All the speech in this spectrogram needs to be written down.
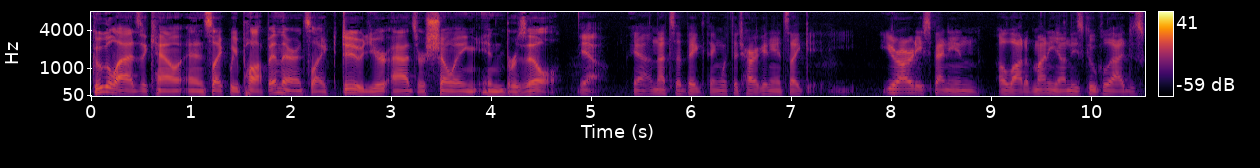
Google Ads account? And it's like, we pop in there and it's like, dude, your ads are showing in Brazil. Yeah. Yeah. And that's a big thing with the targeting. It's like you're already spending a lot of money on these Google Ads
